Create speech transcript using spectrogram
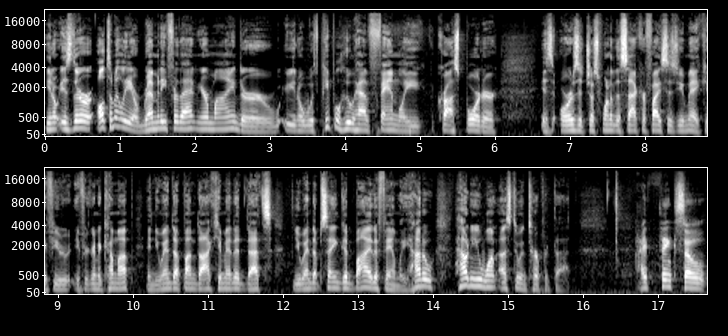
you know, is there ultimately a remedy for that in your mind, or you know, with people who have family cross border? Is, or is it just one of the sacrifices you make? If you if you're going to come up and you end up undocumented, that's you end up saying goodbye to family. How do how do you want us to interpret that? I think so.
